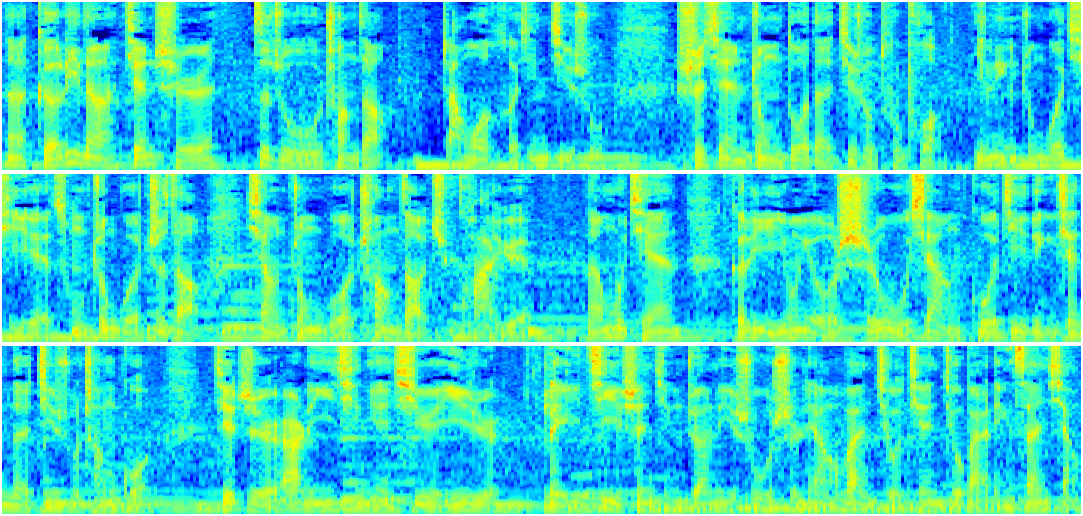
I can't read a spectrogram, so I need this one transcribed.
那格力呢，坚持自主创造，掌握核心技术，实现众多的技术突破，引领中国企业从中国制造向中国创造去跨越。那目前，格力拥有十五项国际领先的技术成果，截止二零一七年七月一日，累计申请专利数是两万九千九百零三项，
